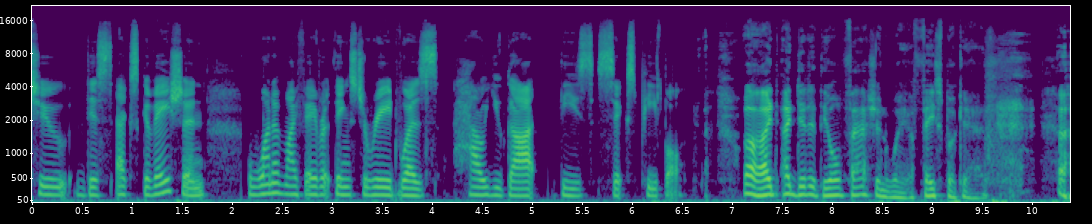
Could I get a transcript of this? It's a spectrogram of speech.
to this excavation, one of my favorite things to read was how you got these six people. Well, I, I did it the old fashioned way, a Facebook ad.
